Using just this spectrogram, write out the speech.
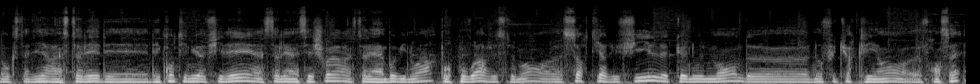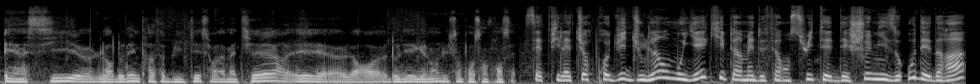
Donc c'est-à-dire installer des, des continues à filer, installer un séchoir, installer un bobinoir pour pouvoir justement euh, sortir du fil que nous demandent euh, nos futurs clients français et ainsi leur donner une traçabilité sur la matière et leur donner également du 100% français. Cette filature produit du lin au mouillé qui permet de faire ensuite des chemises ou des draps.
